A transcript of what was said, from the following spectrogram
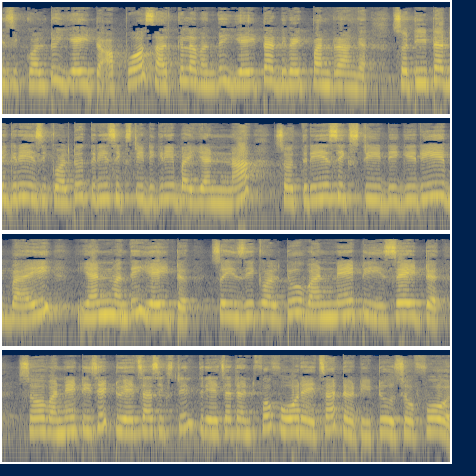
is equal to eight அப்போ சர்க்கிளை வந்து எயிட்டா டிவைட் பண்றாங்க. So theta degree is equal to three sixty degree by என்னா so three sixty degree by n வந்து eight so is equal to one eight is eight so one eight is eight two eights are sixteen three eights are twenty four four eights are thirty two so four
